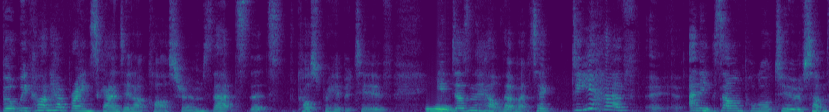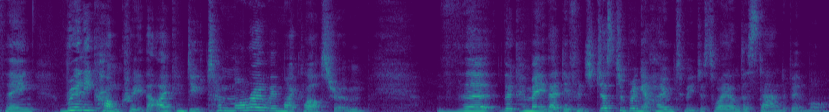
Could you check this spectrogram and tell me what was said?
but we can't have brain scans in our classrooms. That's that's cost prohibitive. Mm-hmm. It doesn't help that much. So, do you have uh, an example or two of something really concrete that I can do tomorrow in my classroom that that can make that difference, just to bring it home to me, just so I understand a bit more?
